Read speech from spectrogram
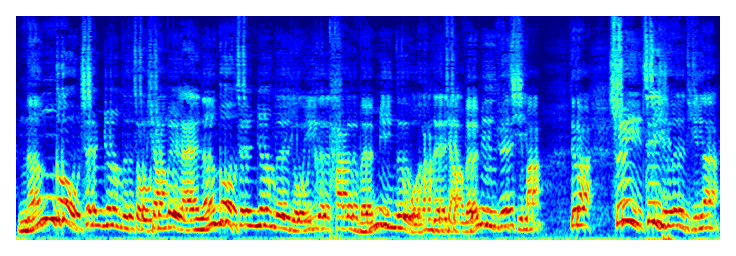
能够真正的走向未来，能够真正的有一个它的文明的，我刚才讲文明崛起吗？对吧？所以这些问题呢，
